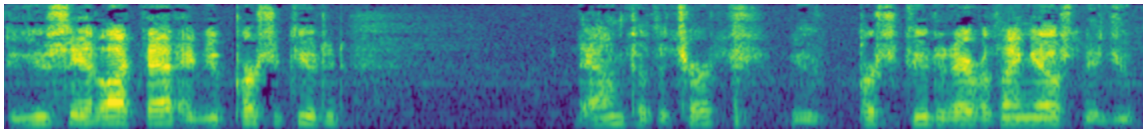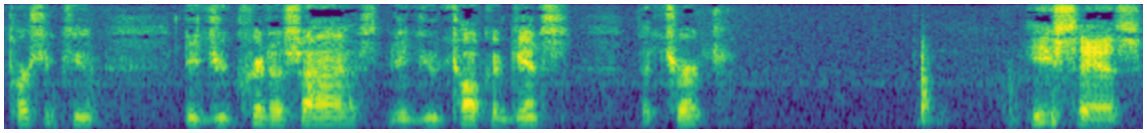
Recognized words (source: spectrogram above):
Do you see it like that? Have you persecuted down to the church? You persecuted everything else? Did you persecute? Did you criticize? Did you talk against the church? He says,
